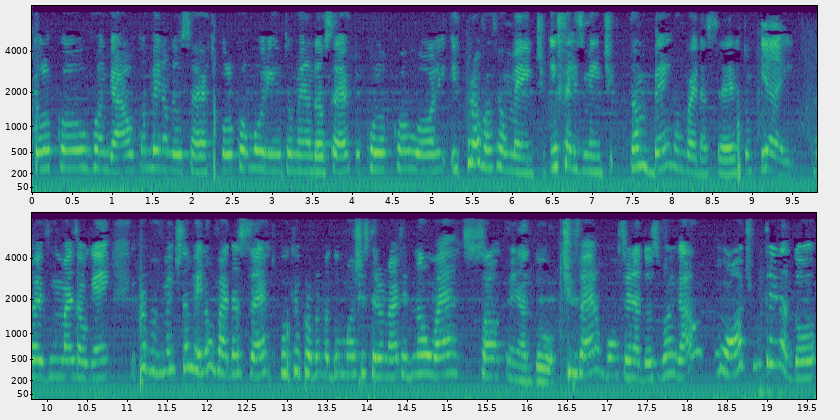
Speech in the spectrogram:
Colocou o Vangal, também não deu certo. Colocou o Mourinho, também não deu certo. Colocou o Oli e provavelmente, infelizmente, também não vai dar certo. E aí? Vai vir mais alguém e provavelmente também não vai dar certo, porque o problema do Manchester United não é só treinador. Tiveram bons treinadores. Vangal, um ótimo treinador.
